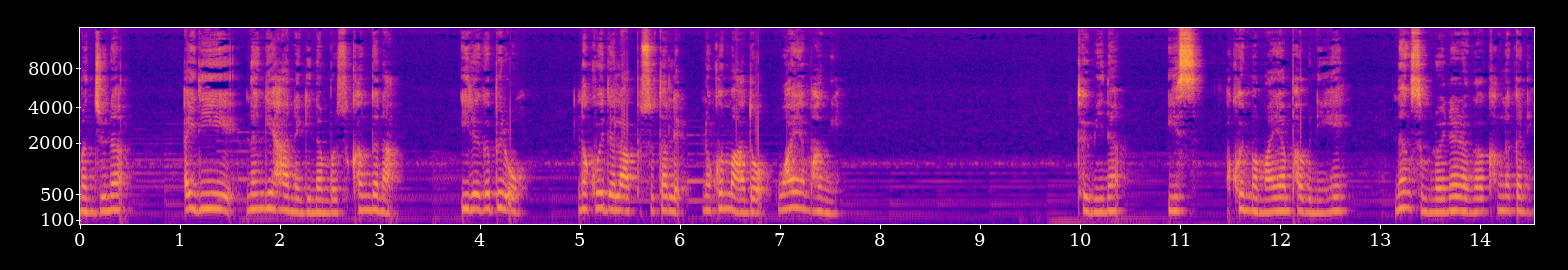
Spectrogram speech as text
ꯃꯟꯖꯨꯅ ꯑꯩꯗꯤ ꯅꯪꯒꯤ ꯍꯥꯟꯅꯒꯤ ꯅꯝꯕꯔꯁꯨ ꯈꯪꯗꯅ ꯏꯔꯒ ꯄꯤꯔꯛꯑꯣ ꯅꯈꯣꯏꯗ ꯂꯥꯛꯄꯁꯨ ꯇꯜꯂꯦ ꯅꯈꯣꯏ ꯃꯥꯗꯣ ꯋꯥ ꯌꯥꯝ ꯍꯪꯉꯤ ꯊꯣꯏꯕꯤꯅ ꯏꯁ ꯑꯩꯈꯣꯏ ꯃꯃꯥ ꯌꯥꯝ ꯐꯕꯅꯤꯍꯦ ꯅꯪ ꯁꯨꯝ ꯂꯣꯏꯅꯔꯒ ꯈꯪꯂꯛꯀꯅꯤ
